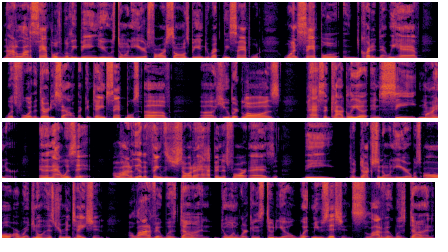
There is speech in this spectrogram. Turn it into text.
Not a lot of samples really being used on here as far as songs being directly sampled. One sample credit that we have was for the Dirty South that contained samples of uh, Hubert Laws' Passacaglia in C minor. And then that was it. A lot of the other things that you saw to happen as far as the production on here was all original instrumentation. A lot of it was done doing work in the studio with musicians. A lot of it was done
